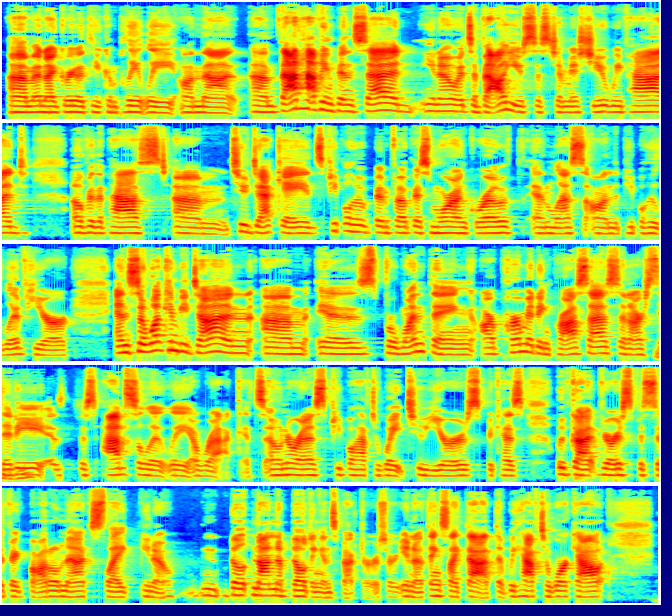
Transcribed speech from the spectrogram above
Um, and I agree with you completely on that. Um, that having been said, you know, it's a value system issue. We've had over the past um, two decades, people who've been focused more on growth and less on the people who live here. And so, what can be done um, is, for one thing, our permitting process in our city mm-hmm. is just absolutely a wreck. It's onerous. People have to wait two years because we've got very specific bottlenecks, like you know, built not enough building inspectors or you know things like that that we have to work out.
